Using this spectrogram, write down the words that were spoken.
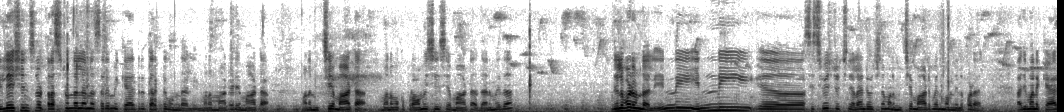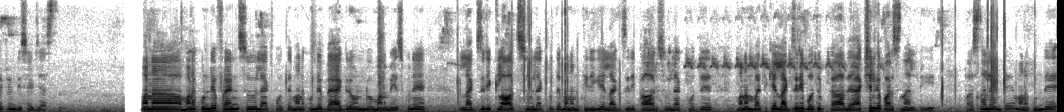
రిలేషన్స్లో ట్రస్ట్ ఉండాలన్నా సరే మీ క్యారెక్టర్ కరెక్ట్గా ఉండాలి. మనం మాట్లాడే మాట మనం ఇచ్చే మాట మనం ఒక ప్రామిస్ చేసే మాట దాని మీద నిలబడి ఉండాలి. ఎన్ని ఎన్ని సిచ్యువేషన్స్ వచ్చినా ఎలాంటివి వచ్చినా మనం ఇచ్చే మాట మీద మనం నిలబడాలి. అది మన క్యారెక్టర్ని డిసైడ్ చేస్తుంది. మన మనకుండే ఫ్రెండ్స్ లేకపోతే మనకుండే బ్యాక్గ్రౌండ్ మనం వేసుకునే లగ్జరీ క్లాత్స్ లేకపోతే మనం తిరిగే లగ్జరీ కార్స్ లేకపోతే మనం బతికే లగ్జరీ బతుకు కాదు. యాక్చువల్గా పర్సనాలిటీ పర్సనల్ అంటే మనకుండే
